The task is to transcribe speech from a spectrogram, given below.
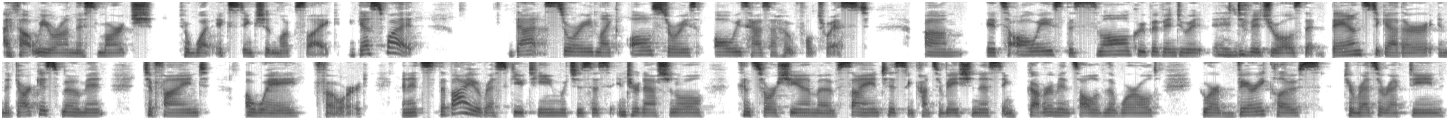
I thought we were on this march to what extinction looks like. And guess what? That story, like all stories, always has a hopeful twist. Um, it's always the small group of individuals that bands together in the darkest moment to find a way forward. And it's the biorescue team, which is this international consortium of scientists and conservationists and governments all over the world who are very close to resurrecting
